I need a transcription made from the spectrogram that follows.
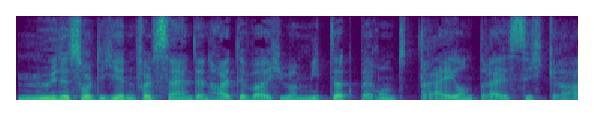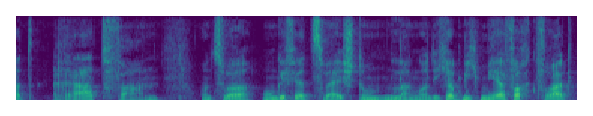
Müde sollte ich jedenfalls sein, denn heute war ich über Mittag bei rund 33 Grad Radfahren. Und zwar ungefähr zwei Stunden lang. Und ich habe mich mehrfach gefragt,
